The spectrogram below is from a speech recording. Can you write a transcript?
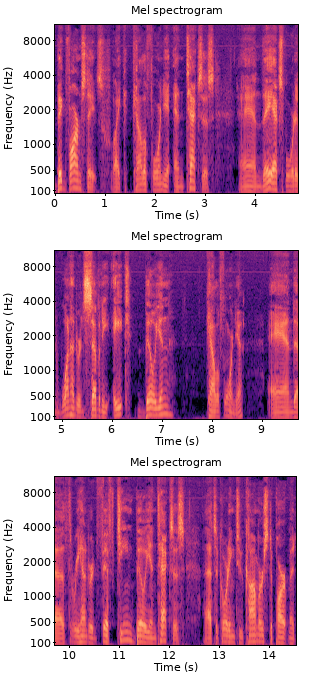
big farm states like California and Texas, and they exported 178 billion California and uh, 315 billion Texas. That's according to Commerce Department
